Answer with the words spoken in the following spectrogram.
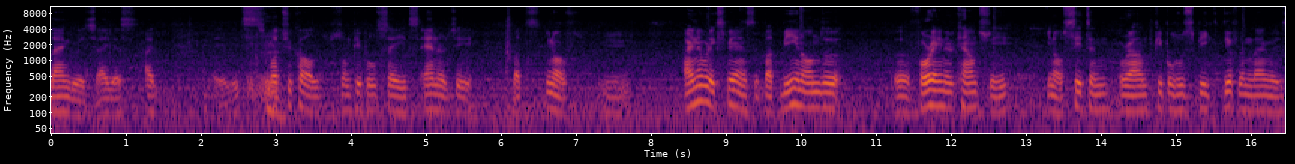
language, I guess. I, it's what you call. Some people say it's energy, but you know, I never experienced it. But being on the uh, foreigner country, you know, sitting around people who speak different languages,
